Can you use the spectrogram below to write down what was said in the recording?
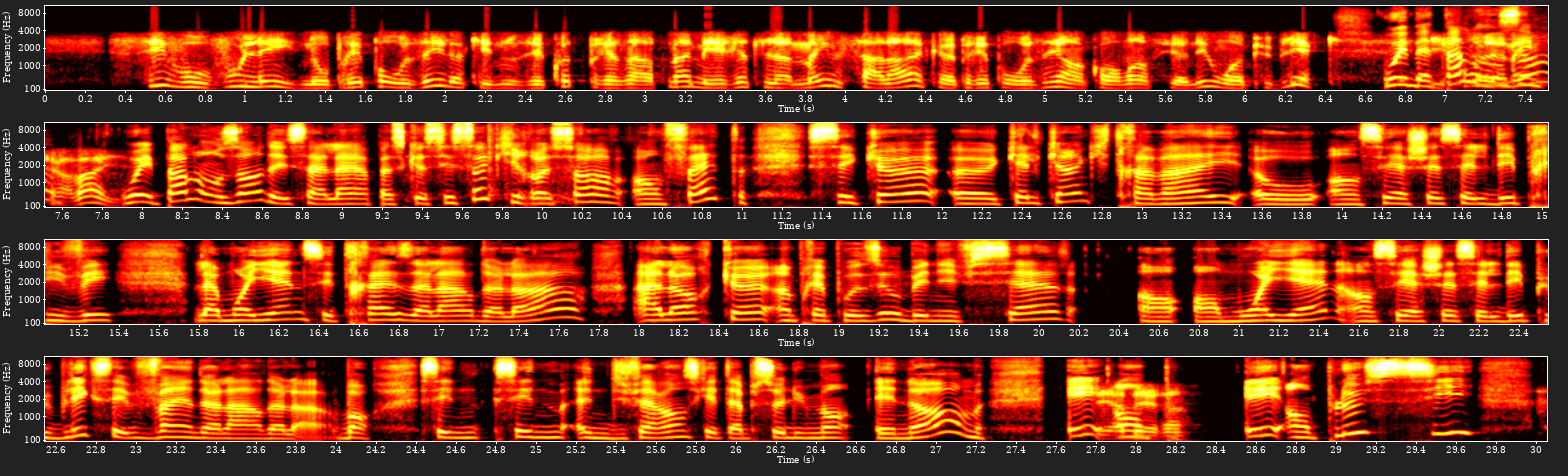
si vous voulez, nos préposés là, qui nous écoutent présentement méritent le même salaire qu'un préposé en conventionné ou en public. Oui, mais parlons-en. Oui, parlons-en des salaires parce que c'est ça qui ressort en fait, c'est que euh, quelqu'un qui travaille au, en CHSLD privé, la moyenne c'est 13 dollars de l'heure, alors qu'un préposé aux bénéficiaires en, en, moyenne, en CHSLD public, c'est 20 dollars de l'heure. Bon, c'est une, une, une, différence qui est absolument énorme. Et en, et en plus, si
